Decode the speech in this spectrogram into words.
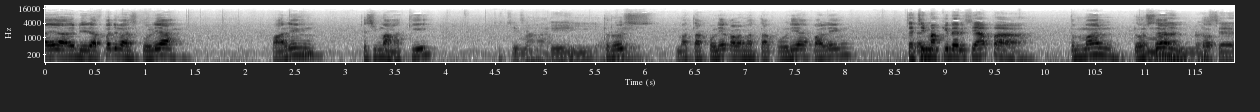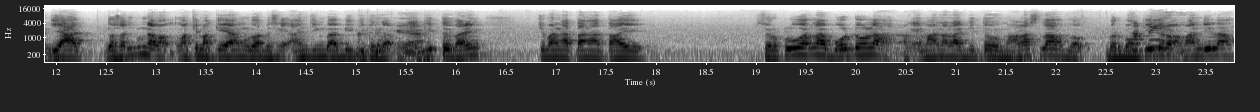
ya didapat di pas kuliah paling caci maki, Caci maki. terus mata kuliah kalau mata kuliah paling Caci maki dari siapa? teman dosen, Teman, dosen. Do- ya dosen pun nggak ma- maki-maki yang luar biasa kayak anjing babi gitu nggak kayak Iya. gitu paling cuman ngata-ngatai suruh keluar lah bodoh lah pakai mana lah gitu malas lah bo- berbong Tapi- tidur nggak mandi lah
